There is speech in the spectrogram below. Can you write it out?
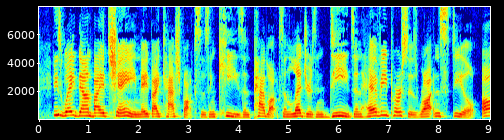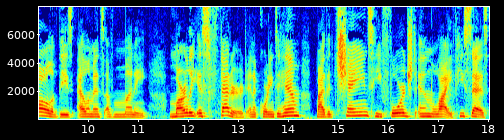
He's weighed down by a chain made by cash boxes and keys and padlocks and ledgers and deeds and heavy purses wrought in steel. All of these elements of money. Marley is fettered, and according to him, by the chains he forged in life. He says,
